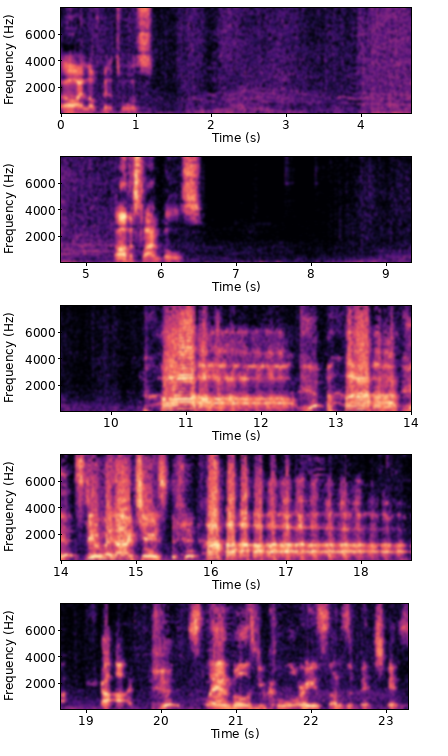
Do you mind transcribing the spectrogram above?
Oh, I love Minotaurs. Oh, the slam bulls. Stupid archers! God. Slam bulls, you glorious sons of bitches.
